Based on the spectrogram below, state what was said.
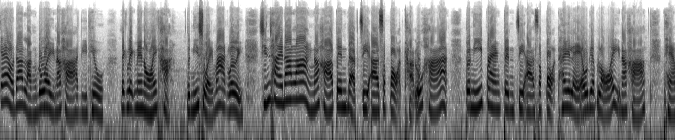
แก้วด้านหลังด้วยนะคะ ดีเทลเล็กๆ น้อยๆค่ะ ตัวนี้สวยมากเลย ชิ้นชายด้านล่างนะคะ เป็นแบบ GR Sport ค่ะลูกค้า ตัวนี้แปลงเป็น GR Sport ให้แล้วเรียบร้อยนะคะ แถม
